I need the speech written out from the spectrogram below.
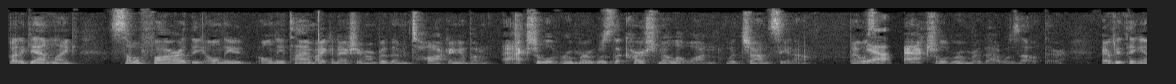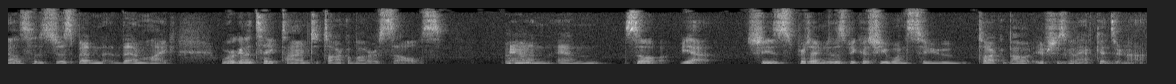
But again, like so far, the only only time I can actually remember them talking about an actual rumor was the Carshmella one with John Cena. That was Yeah. an actual rumor that was out there. Everything else has just been them like, we're gonna take time to talk about ourselves, mm-hmm. and and so yeah, she's pretending to this because she wants to talk about if she's gonna have kids or not.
